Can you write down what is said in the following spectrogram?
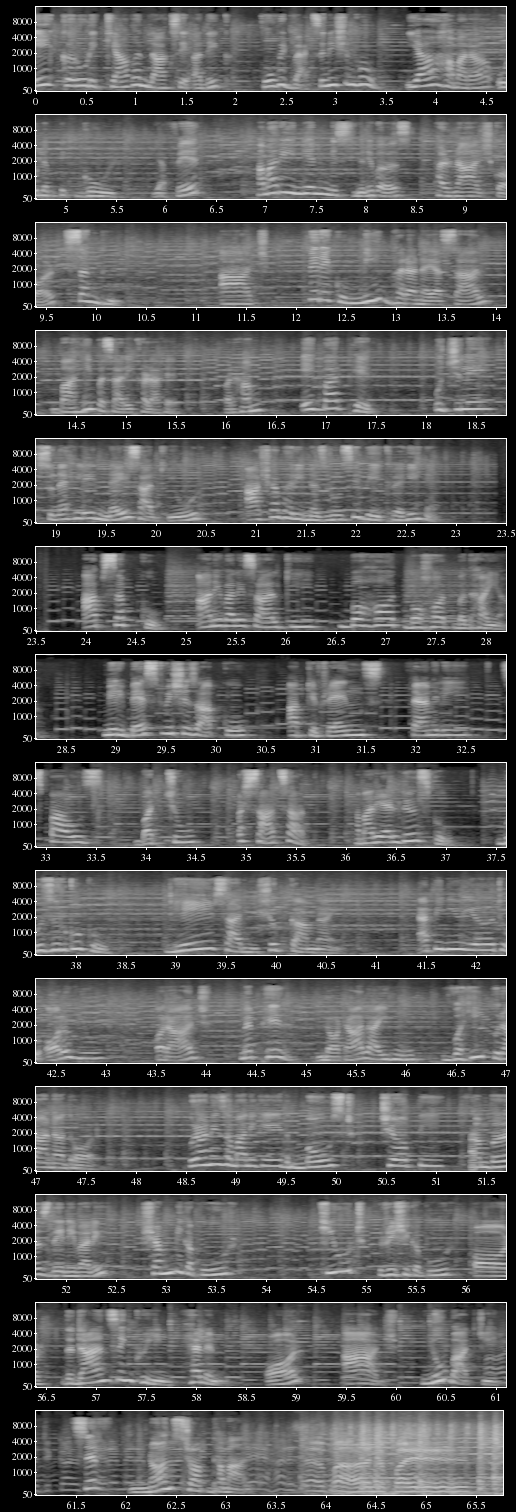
एक करोड़ इक्यावन लाख से अधिक कोविड वैक्सीनेशन हो, या हमारा ओलंपिक गोल्ड, या फिर हमारी Indian Miss Universe Harnaaz Kaur Sandhu. आज फिर एक उम्मीद भरा नया साल बाही पसारे खड़ा है, और हम एक बार फिर उजले, सुनहले नए साल की ओर आशा भरी नज़रों से देख रहे हैं। आप सबको आने वाले साल की बहुत बहुत बधाइयाँ। मेरी बेस्ट विशेस आपको, आपके फ्रेंड्स फैमिली स्पाउस बच्चों और साथ साथ हमारे एल्डर्स को, बुज़ुर्गों को ढेर सारी शुभकामनाएँ। Happy new year to all of you और आज मैं फिर लौटा लाई हूँ वही पुराना दौर। पुराने जमाने के द मोस्ट चर्पी नंबर्स देने वाले शम्मी कपूर क्यूट ऋषि कपूर और द डांसिंग क्वीन हेलन और आज नो बातचीत, सिर्फ़ नॉन स्टॉप धमाल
